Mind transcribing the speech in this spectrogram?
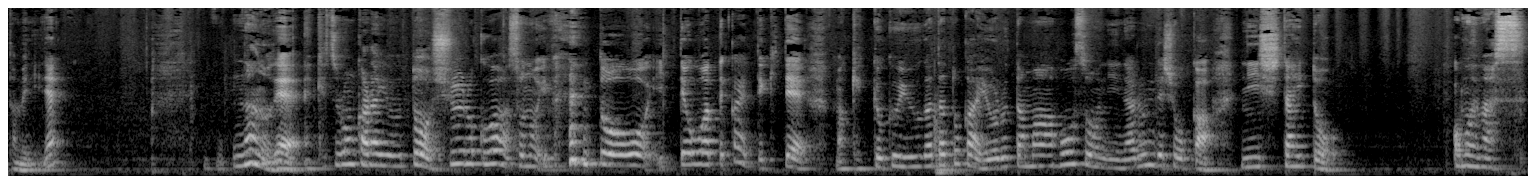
ためにね。なので結論から言うと収録はそのイベントを行って終わって帰ってきて、まあ、結局夕方とか夜玉放送になるんでしょうかにしたいと思います。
